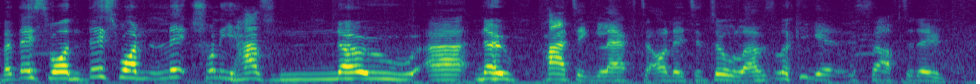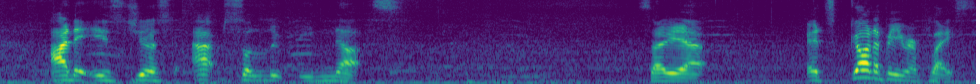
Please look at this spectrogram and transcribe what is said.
But this one, this one literally has no uh, no padding left on it at all. I was looking at it this afternoon, and it is just absolutely nuts. So yeah, it's got to be replaced.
